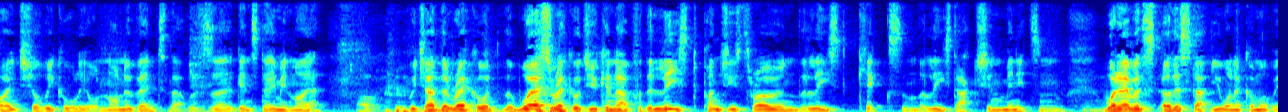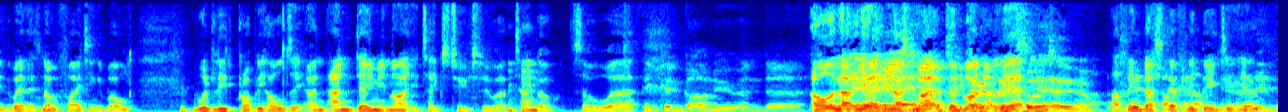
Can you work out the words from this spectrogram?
non-fight, shall we call it, or non-event, that was uh, against Demian Maia, oh. which had the record, the worst record you can have for the least punches thrown, the least kicks, and the least action minutes, and whatever other stat you want to come up with where there's no fighting involved. Woodley probably holds it, and and Demian Maia takes two to uh, tango. So uh, I think Ngannou and uh, oh that yeah, yeah, yeah that's a good one. Yeah. yeah, yeah, I think that's definitely beat it. Yeah.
